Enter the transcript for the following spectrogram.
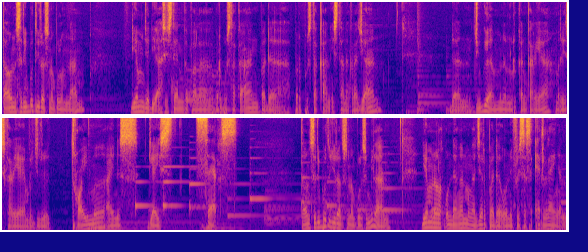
Tahun 1766 dia menjadi asisten kepala perpustakaan pada perpustakaan Istana Kerajaan dan juga menelurkan karya, merilis karya yang berjudul Träume eines Geisters. Tahun 1769, dia menolak undangan mengajar pada Universitas Erlangen.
